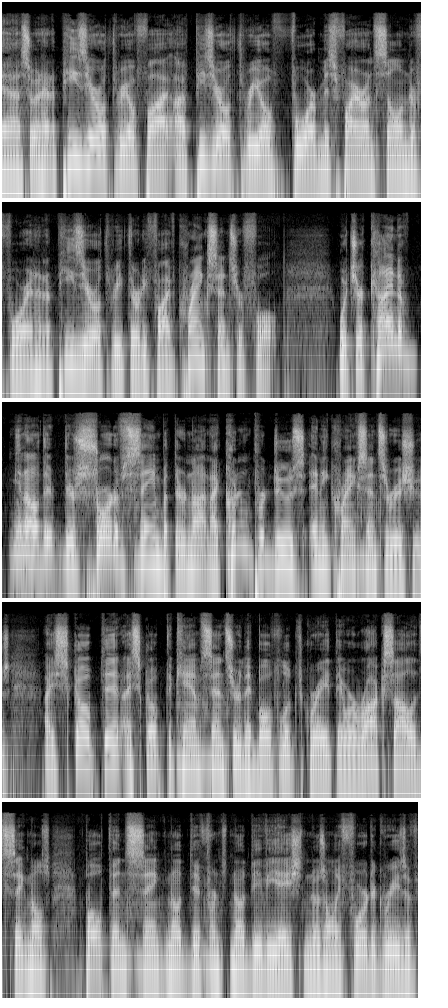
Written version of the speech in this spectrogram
uh, so it had a P0305, uh, P0304 misfire on cylinder four, and had a P0335 crank sensor fault, which are kind of you know they're, they're sort of same, but they're not. And I couldn't produce any crank sensor issues. I scoped it, I scoped the cam sensor. They both looked great. They were rock solid signals, both in sync, no difference, no deviation. There was only four degrees of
